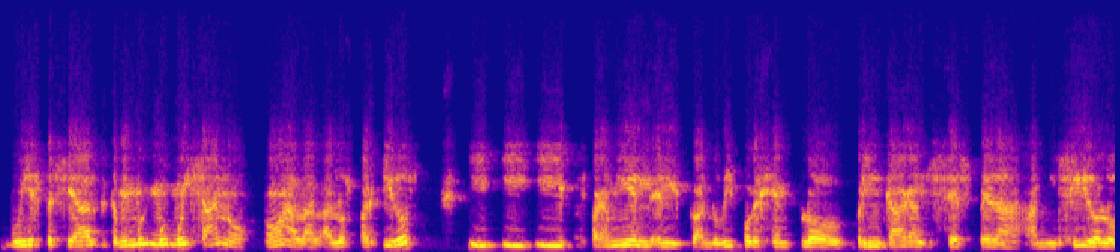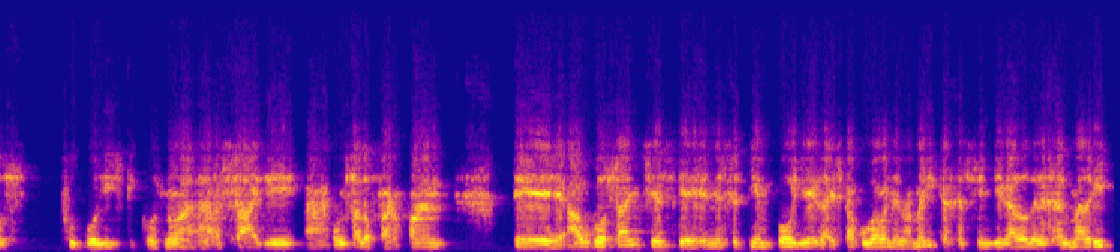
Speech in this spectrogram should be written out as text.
muy especial, también muy, muy, muy sano, ¿no? A, los partidos. Y, y, y, para mí, el, el, cuando vi, por ejemplo, brincar al césped a, a mis ídolos futbolísticos, ¿no? A, a Sague, a Gonzalo Farfán, eh, a Hugo Sánchez, que en ese tiempo llega, está, jugaba en el América, recién llegado del Real Madrid,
